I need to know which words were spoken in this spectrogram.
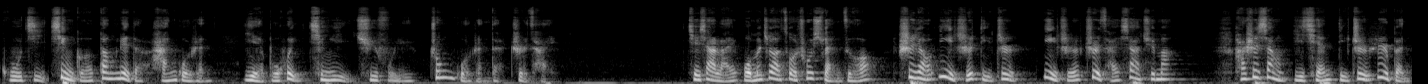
估计性格刚烈的韩国人。也不会轻易屈服于中国人的制裁。接下来，我们就要做出选择：是要一直抵制、一直制裁下去吗？还是像以前抵制日本、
